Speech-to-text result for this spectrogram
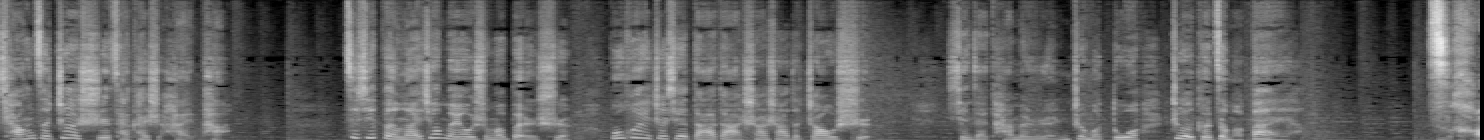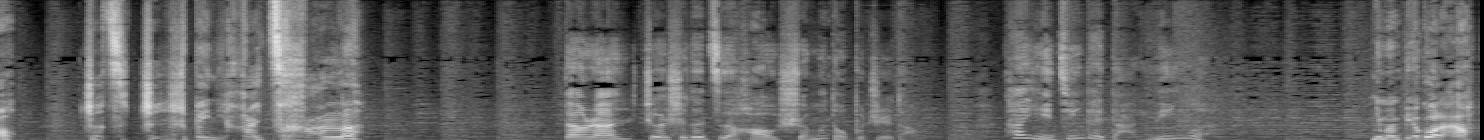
强子这时才开始害怕，自己本来就没有什么本事，不会这些打打杀杀的招式。现在他们人这么多，这可怎么办呀？子豪，这次真是被你害惨了。当然，这时的子豪什么都不知道。他已经被打晕了，你们别过来啊！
